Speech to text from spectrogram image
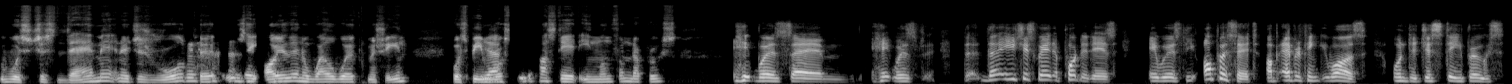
was just there, mate, and it just rolled. It was like oil in a well worked machine. Was being Yeah. rusty the past eighteen months under Bruce. It was um it was the, the easiest way to put it is it was the opposite of everything it was under just Steve Bruce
